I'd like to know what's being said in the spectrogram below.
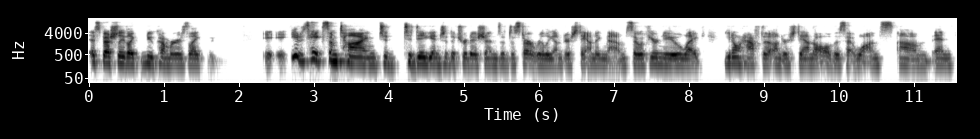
especially like newcomers, like it, it, takes some time to to dig into the traditions and to start really understanding them. So if you're new like you don't have to understand all of this at once. Um, and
